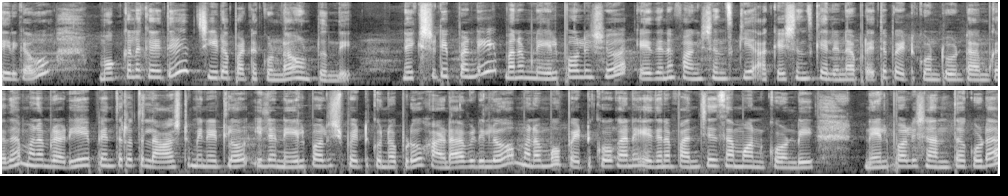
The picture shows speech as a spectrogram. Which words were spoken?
తిరగవు. మొక్కలకైతే చీడ పట్టకుండా ఉంటుంది. నెక్స్ట్ టిప్ అండి మనం నెయిల్ పాలిష్ ఏదైనా ఫంక్షన్స్కి అకేషన్స్కి వెళ్ళినప్పుడు అయితే పెట్టుకుంటూ ఉంటాం కదా. మనం రెడీ అయిపోయిన తర్వాత లాస్ట్ మినిట్లో ఇలా నెయిల్ పాలిష్ పెట్టుకున్నప్పుడు హడావిడిలో మనము పెట్టుకోగానే ఏదైనా పని చేసాము అనుకోండి నెయిల్ పాలిష్ అంతా కూడా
